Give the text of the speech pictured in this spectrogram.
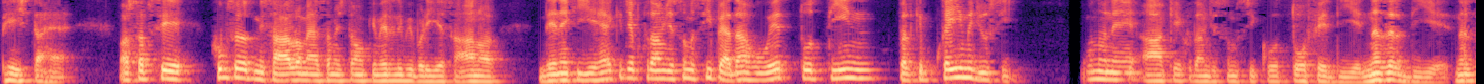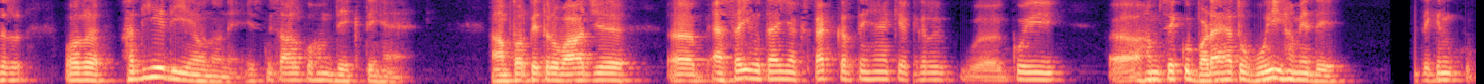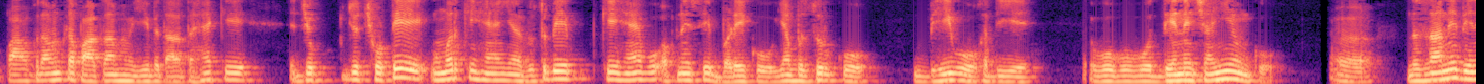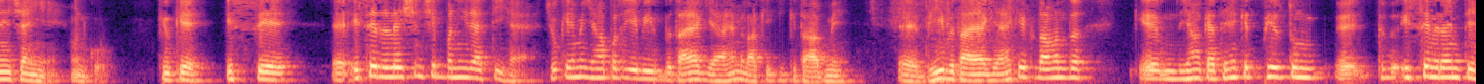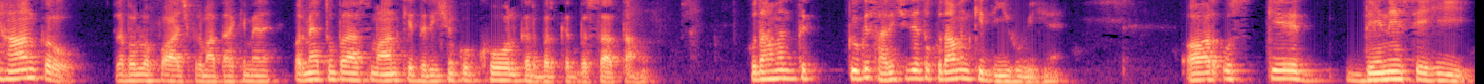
भेजता है। और सबसे खूबसूरत मिसाल, और मैं समझता हूँ कि मेरे लिए भी बड़ी आसान और देने की यह है कि जब खुदाम यसु मसीह पैदा हुए तो तीन बल्कि कई मजूसी, उन्होंने आके खुदा यसु मसीह को तोहफे दिए, नज़र दिए, नज़र और हदिये दिए उन्होंने। इस मिसाल को हम देखते हैं। आमतौर पर तो रवाज ऐसा ही होता है या एक्सपेक्ट करते हैं कि अगर कोई हमसे कोई बड़ा है तो वही हमें दे। लेकिन खुदावंत का पाकलाम हमें ये बताता है कि जो जो छोटे उम्र के हैं या रुतबे के हैं वो अपने से बड़े को या बुज़ुर्ग को भी वो हदिये वो वो वो देने चाहिए उनको नजराने देने चाहिए उनको, क्योंकि इससे इससे रिलेशनशिप बनी रहती है। जो कि हमें यहाँ पर ये भी बताया गया है, मलाकी की किताब में भी बताया गया है कि खुदावंद यहाँ कहते हैं कि फिर तुम इससे मेरा इम्तिहान करो। रबाज फरमाता है कि मैं, और मैं तुम पर आसमान के दरीचों को खोल कर बरकत बरसाता हूँ। खुदावंद क्योंकि सारी चीज़ें तो खुदावंद की दी हुई हैं। और उसके देने से ही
